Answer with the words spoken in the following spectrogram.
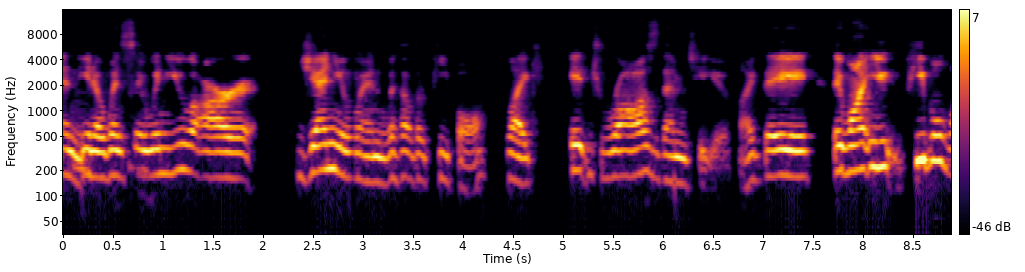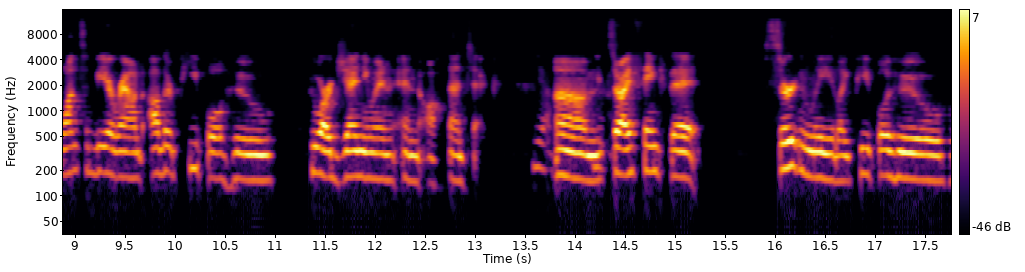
And you know, when so when you are genuine with other people, like it draws them to you. Like they they want you. People want to be around other people who who are genuine and authentic. Yeah. Um. Yeah. So I think that certainly, like people who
